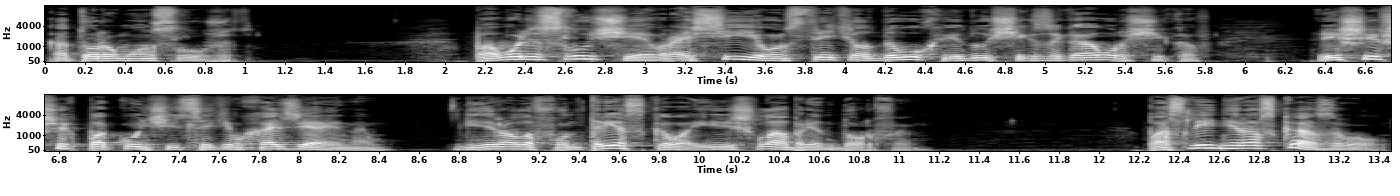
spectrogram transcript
которому он служит. По воле случая в России он встретил двух ведущих заговорщиков, решивших покончить с этим хозяином, генерала фон Трескова и Шлабрендорфа. Последний рассказывал,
